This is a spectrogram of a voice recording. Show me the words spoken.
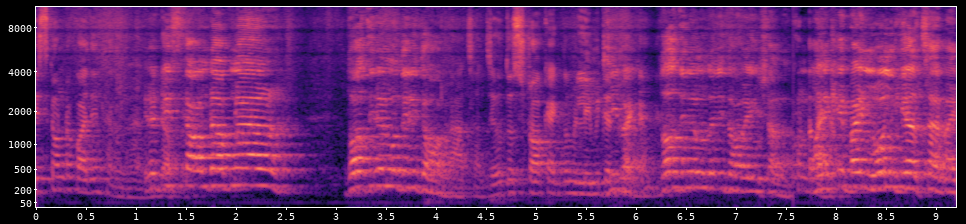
ডিসকাউন্টটা কয়দিন থাকবে ভাই? এটা ডিসকাউন্টটা আপনার দশ দিনের মধ্যে নিতে হবে। আচ্ছা যেহেতু স্টক একদম লিমিটেড থাকে। দশ দিনের মধ্যে নিতে হবে ইনশাল্লাহ অনেকে ভাই নন গিয়ার চায় ভাই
